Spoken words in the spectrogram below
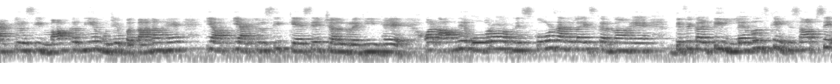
एक्यूरेसी मार्क करनी है मुझे बताना है कि आपकी एक्यूरेसी कैसे चल रही है। और आपने ओवरऑल अपने स्कोर्स एनालाइज करना है डिफिकल्टी लेवल्स के हिसाब से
